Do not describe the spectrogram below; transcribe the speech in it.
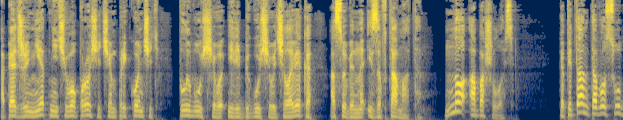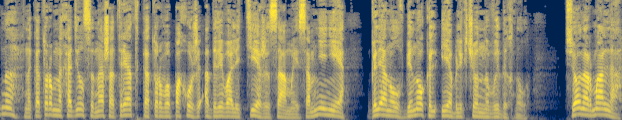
Опять же, нет ничего проще, чем прикончить плывущего или бегущего человека, особенно из автомата. Но обошлось. Капитан того судна, на котором находился наш отряд, которого, похоже, одолевали те же самые сомнения, глянул в бинокль и облегченно выдохнул. «Все нормально.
